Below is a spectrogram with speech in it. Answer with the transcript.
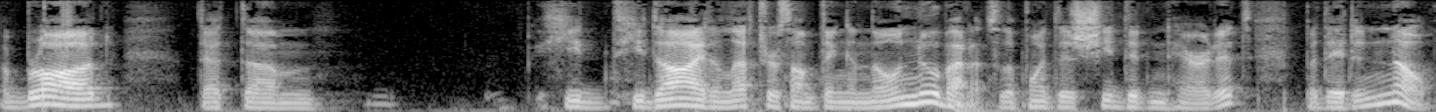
abroad that um, he he died and left her something, and no one knew about it. So the point is, she did inherit it, but they didn't know.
